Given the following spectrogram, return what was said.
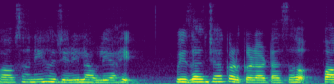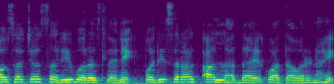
पावसाने हजेरी लावली आहे. विजांच्या कडकडाटासह पावसाच्या सरी बरसल्याने परिसरात आल्हाददायक वातावरण आहे.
